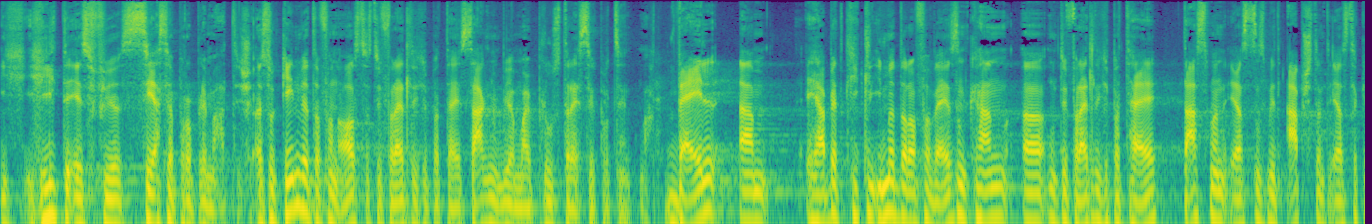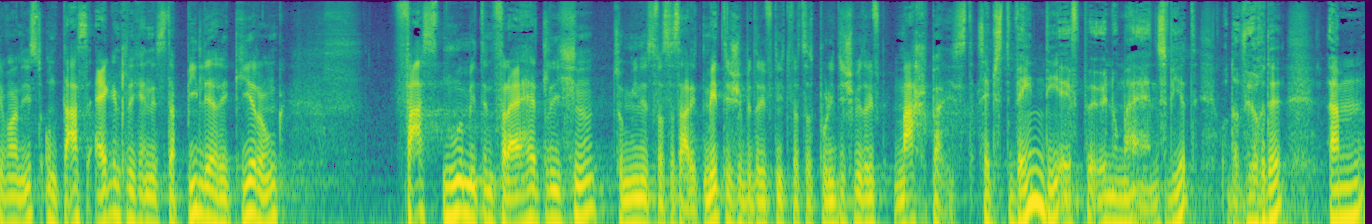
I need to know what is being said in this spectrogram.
ich hielte es für sehr, sehr problematisch. Also gehen wir davon aus, dass die Freiheitliche Partei, sagen wir mal, plus 30 Prozent macht. Weil ähm, Herbert Kickl immer darauf verweisen kann äh, und die Freiheitliche Partei, dass man erstens mit Abstand Erster geworden ist und dass eigentlich eine stabile Regierung fast nur mit den Freiheitlichen, zumindest was das Arithmetische betrifft, nicht was das Politische betrifft, machbar ist. Selbst wenn die FPÖ Nummer eins wird oder würde, ähm,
